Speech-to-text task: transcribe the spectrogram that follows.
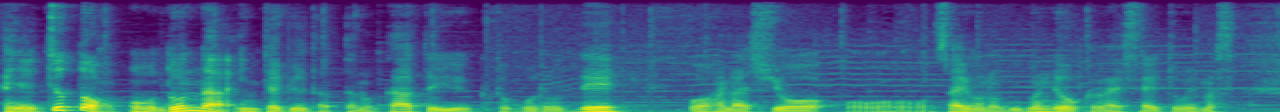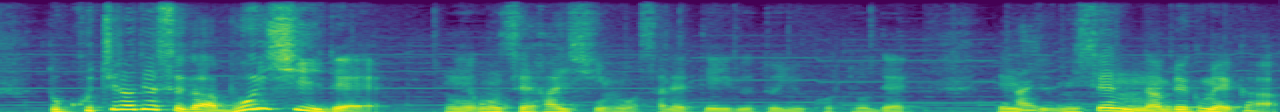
えー、ちょっとどんなインタビューだったのかというところでお話を最後の部分でお伺いしたいと思います。こちらですが、 Voicy でえ音声配信をされているということで、えーはい、2000何百名か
